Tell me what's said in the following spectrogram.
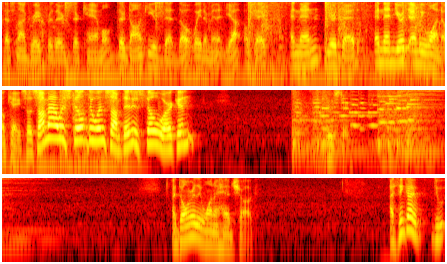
That's not great for their, their camel. Their donkey is dead, though. Wait a minute. Yeah, okay. And then you're dead. And then you're... And we won. Okay, so somehow it's still doing something. It's still working. Booster. I don't really want a hedgehog. I think I do,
